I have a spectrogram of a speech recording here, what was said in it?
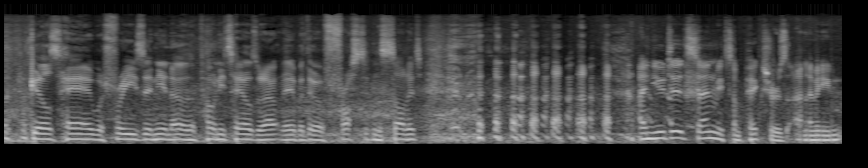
girls' hair were freezing. You know, the ponytails were out there, but they were frosted and solid. And you did send me some pictures, and I mean,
